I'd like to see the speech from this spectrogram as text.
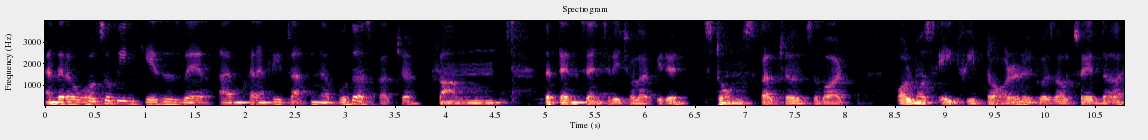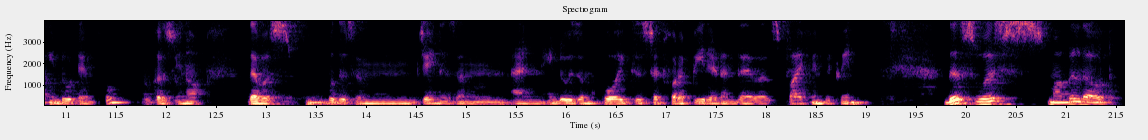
And there have also been cases where i'm currently tracking a buddha sculpture from the 10th century chola period. Stone sculpture. It's about almost eight feet tall. It was outside the hindu temple because you know there was Buddhism, Jainism, and Hinduism coexisted for a period, and there was strife in between. This was smuggled out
